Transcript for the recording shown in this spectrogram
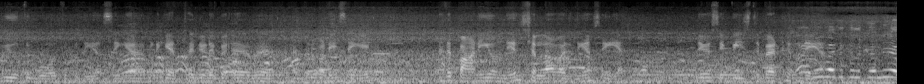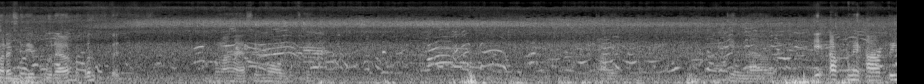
ਵੀ ਤੇ ਬਹੁਤ ਵਧੀਆ ਸੀਗਾ ਮਤਲਬ ਕਿ ਇੱਥੇ ਜਿਹੜੇ ਬ- ਅਹ ਇੱਧਰ ਵਾਲੀ ਸੀਗੇ ਇੱਥੇ ਪਾਣੀ ਹੁੰਦੀ ਸੀ ਛੱਲਾਂ ਵੱਜਦੀਆਂ ਸੀਗੀਆਂ ਜਿਵੇਂ ਅਸੀਂ ਬੀਚ ਤੇ ਬੈਠੇ ਹੁੰਦੇ ਆ। ਪਰ ਅਸੀਂ ਪੂਰਾ ਬਣਾਇਆ ਸੀ ਮਾਹੌਲ ਕਿੰਨਾ ਇਹ ਆਪਣੇ ਆਪ ਹੀ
